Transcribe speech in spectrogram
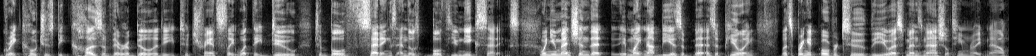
great coaches because of their ability to translate what they do to both settings and those both unique settings. When you mentioned that it might not be as as appealing, let's bring it over to the U.S. men's national team right now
